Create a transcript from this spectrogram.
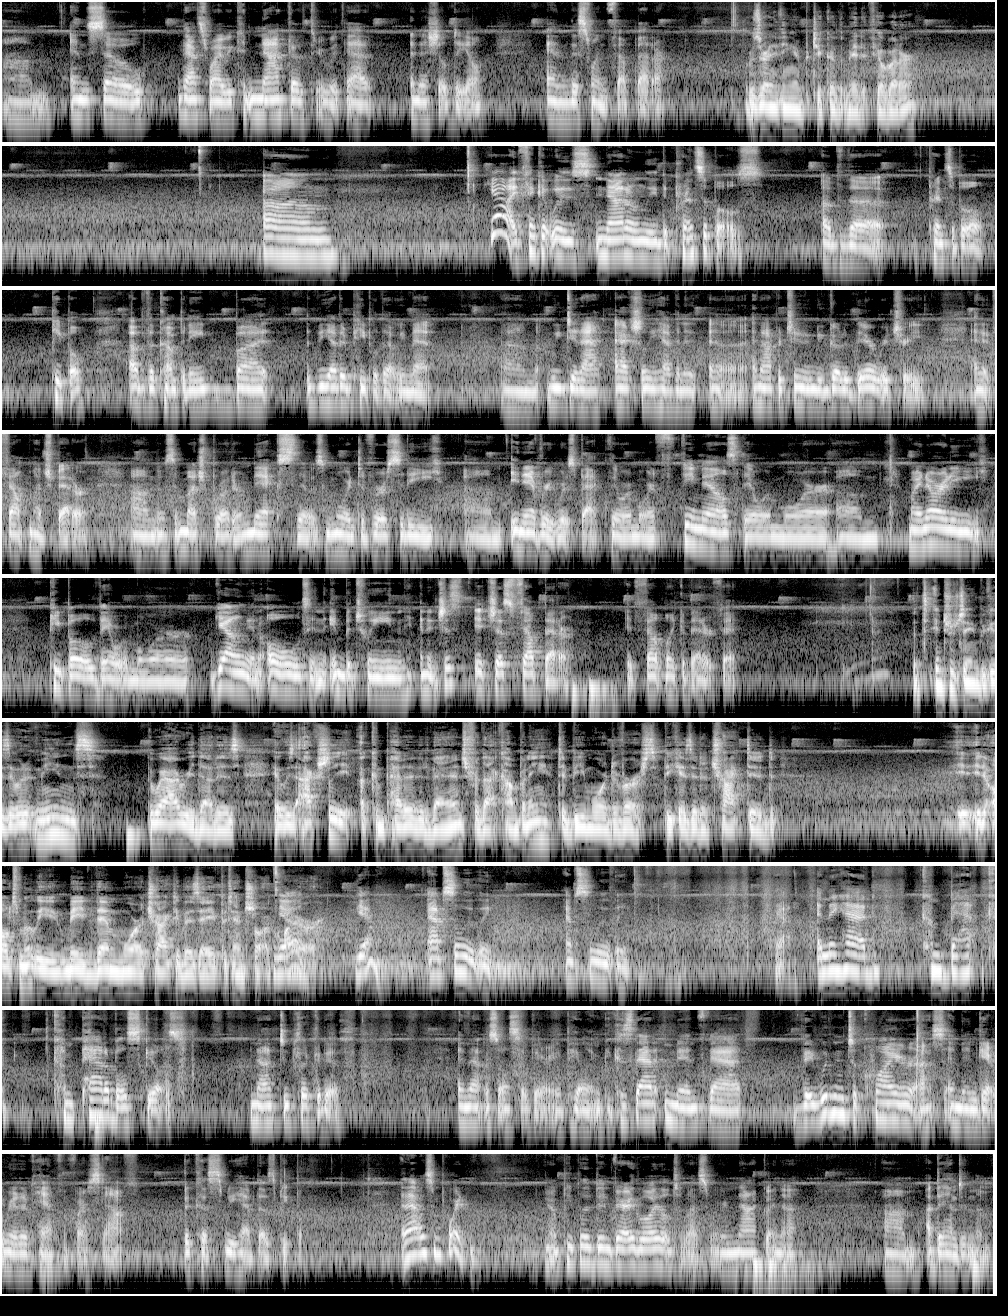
Um, and so that's why we could not go through with that initial deal. And this one felt better. Was there anything in particular that made it feel better? Um, yeah, I think it was not only the principles of the principal people of the company, but the other people that we met. Um, we did actually have an, uh, an opportunity to go to their retreat, and it felt much better. Um, there was a much broader mix. There was more diversity um, in every respect. There were more females. There were more um, minority people. There were more young and old and in between, and it just it just felt better. It felt like a better fit. That's interesting because it, what it means the way I read that is it was actually a competitive advantage for that company to be more diverse because it attracted it, ultimately made them more attractive as a potential acquirer. Yeah. yeah, absolutely. Absolutely. Yeah. And they had combat, compatible skills, not duplicative. And that was also very appealing because that meant that they wouldn't acquire us and then get rid of half of our staff because we have those people. And that was important. You know, people have been very loyal to us. We're not going to um, abandon them.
